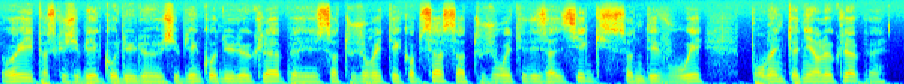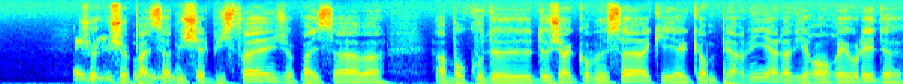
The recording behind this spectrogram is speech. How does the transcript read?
Oui, parce que j'ai bien connu le, j'ai bien connu le club et ça a toujours été comme ça. Ça a toujours été des anciens qui se sont dévoués pour maintenir le club. hein. Et Je, je pense à Michel Bistrin, je pense à, à beaucoup de, de gens comme ça qui, qui ont permis à l'aviron réolé de-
